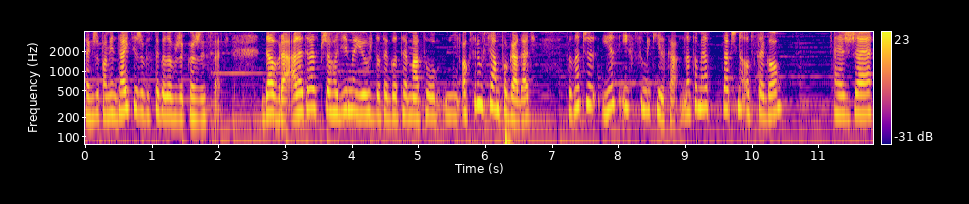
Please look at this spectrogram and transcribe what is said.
Także pamiętajcie, żeby z tego dobrze korzystać. Dobra, ale teraz przechodzimy już do tego tematu, mm, o którym chciałam pogadać. To znaczy, jest ich w sumie kilka. Natomiast zacznę od tego, że e,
